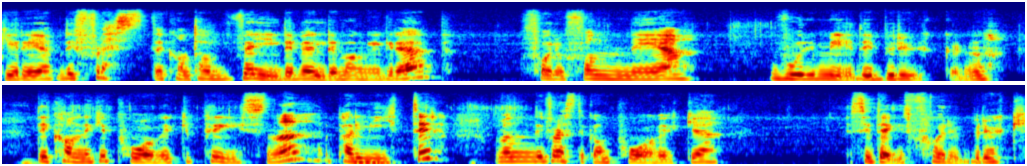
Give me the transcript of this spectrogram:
grep. De fleste kan ta veldig, veldig mange grep for å få ned hvor mye de bruker den. De kan ikke påvirke prisene per liter, men de fleste kan påvirke sitt eget forbruk.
